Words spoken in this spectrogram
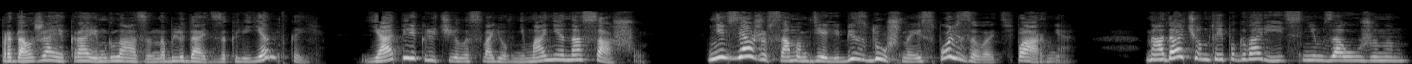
Продолжая краем глаза наблюдать за клиенткой, я переключила свое внимание на Сашу. Нельзя же в самом деле бездушно использовать парня. Надо о чем-то и поговорить с ним за ужином.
